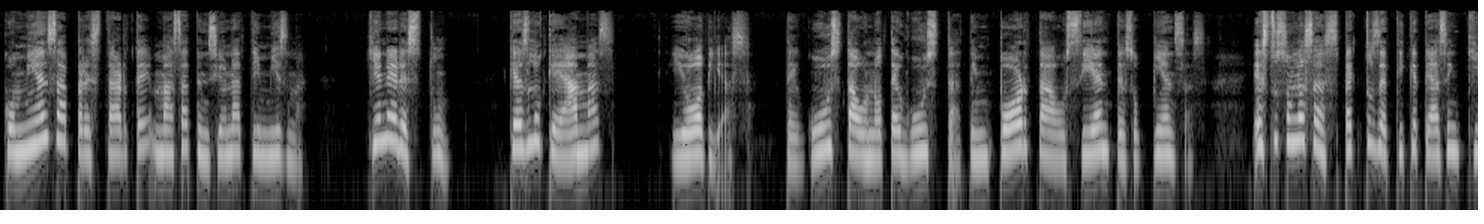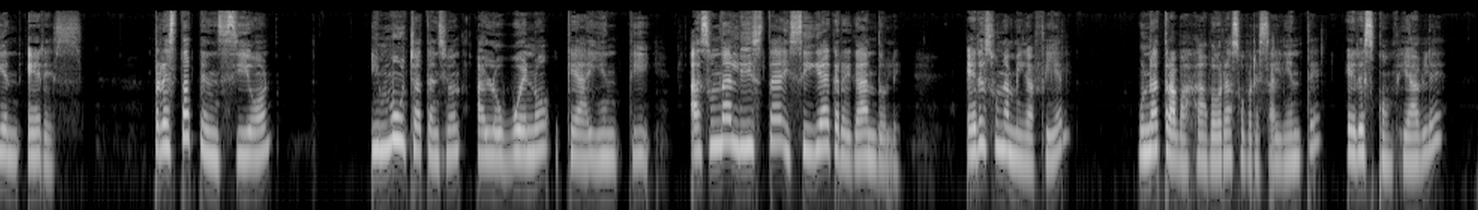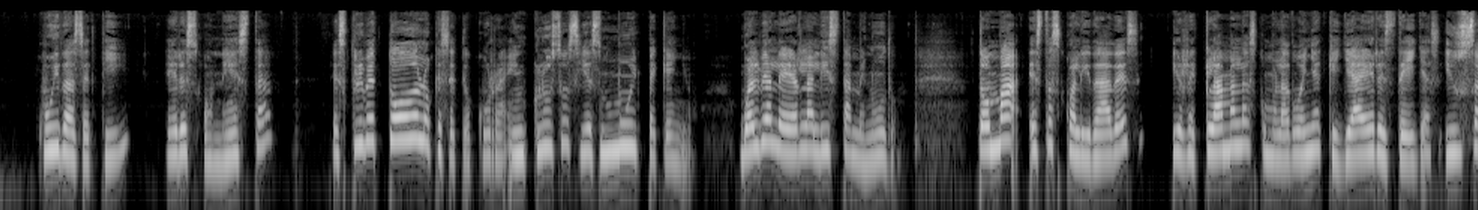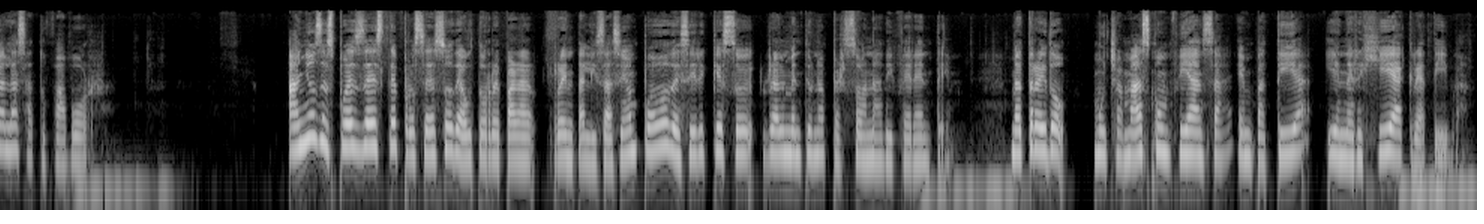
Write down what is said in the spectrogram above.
Comienza a prestarte más atención a ti misma. ¿Quién eres tú? ¿Qué es lo que amas y odias? ¿Te gusta o no te gusta? ¿Te importa o sientes o piensas? Estos son los aspectos de ti que te hacen quien eres. Presta atención y mucha atención a lo bueno que hay en ti. Haz una lista y sigue agregándole. ¿Eres una amiga fiel? ¿Una trabajadora sobresaliente? ¿Eres confiable? ¿Cuidas de ti? ¿Eres honesta? Escribe todo lo que se te ocurra, incluso si es muy pequeño. Vuelve a leer la lista a menudo. Toma estas cualidades y reclámalas como la dueña que ya eres de ellas y úsalas a tu favor. Años después de este proceso de autorrentalización, puedo decir que soy realmente una persona diferente. Me ha traído mucha más confianza, empatía y energía creativa.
